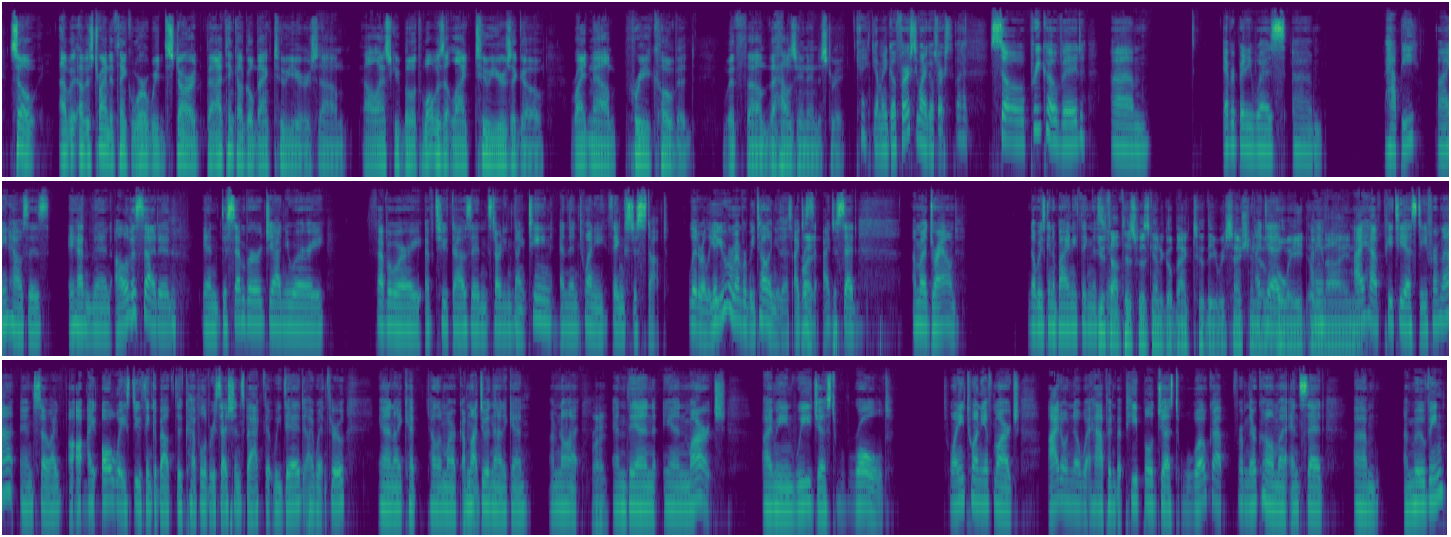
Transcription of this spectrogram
So I, w- I was trying to think where we'd start, but I think I'll go back two years. Um, I'll ask you both, what was it like two years ago, right now, pre COVID? With um, the housing industry. Okay. Do you want me to go first? You want to go sure. first? Go ahead. So pre COVID, um, everybody was um, happy buying houses. And then all of a sudden, in December, January, February of 2000, starting 19 and then 20, things just stopped. Literally. Yeah, you remember me telling you this. I just, right. I just said, I'm going to drown. Nobody's going to buy anything this you year. You thought this was going to go back to the recession I of did. 08, 09. I have, I have PTSD from that. And so I, I always do think about the couple of recessions back that we did, I went through. And I kept telling Mark, I'm not doing that again. I'm not. Right. And then in March, I mean, we just rolled 2020 of March. I don't know what happened, but people just woke up from their coma and said, um, I'm moving.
